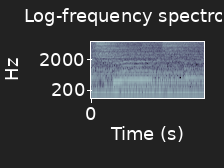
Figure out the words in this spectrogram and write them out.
嗯。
